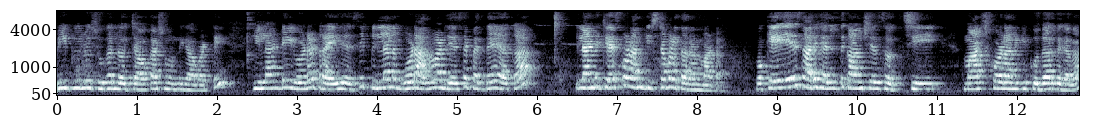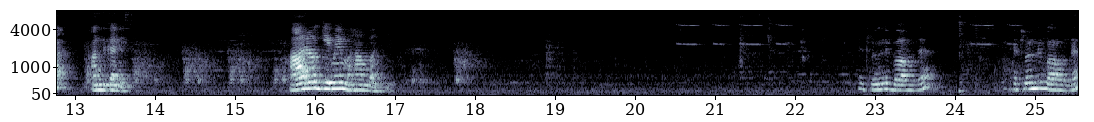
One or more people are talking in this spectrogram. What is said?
బీపీలు షుగర్లు వచ్చే అవకాశం ఉంది కాబట్టి ఇలాంటివి కూడా ట్రై చేసి పిల్లలకు కూడా అలవాటు చేస్తే పెద్దయ్యాక ఇలాంటివి చేసుకోవడానికి ఇష్టపడతారనమాట ఒకేసారి హెల్త్ కాన్షియస్ వచ్చి మార్చుకోవడానికి కుదరదు కదా. అందుకని. ఆరోగ్యమే మహాభాగ్యం. ఎట్లుంది? బాగుందా? ఎట్లుంది? బాగుందా?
